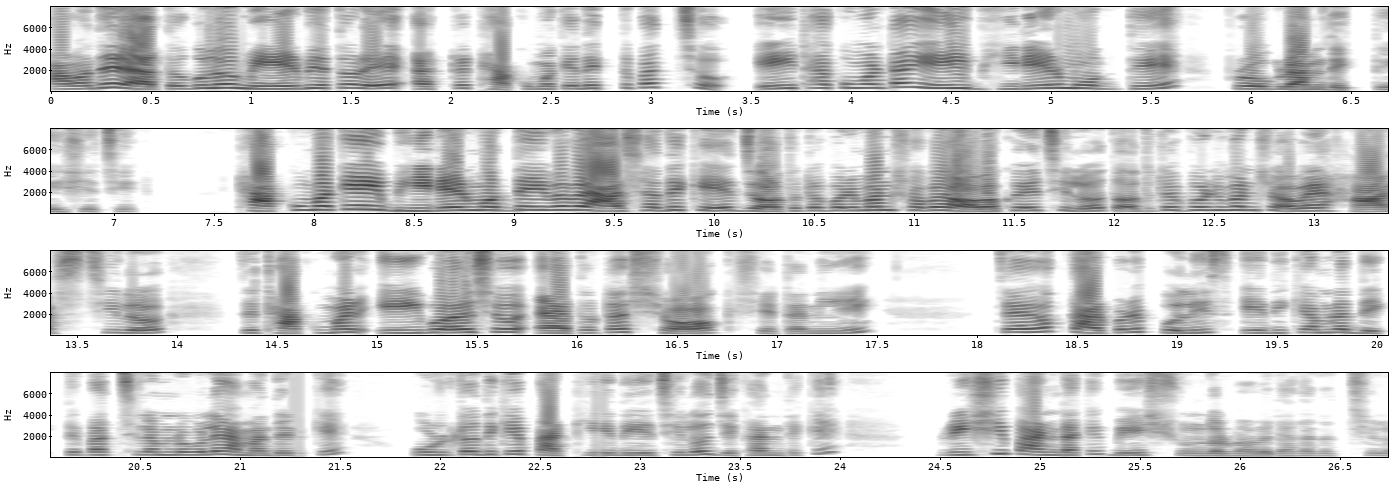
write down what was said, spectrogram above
আমাদের এতগুলো মেয়ের ভেতরে একটা ঠাকুমাকে দেখতে পাচ্ছ? এই ঠাকুমাটাই এই ভিড়ের মধ্যে প্রোগ্রাম দেখতে এসেছে। ঠাকুমাকে এই ভিড়ের মধ্যে এইভাবে আসা দেখে যতটা পরিমাণ সবাই অবাক হয়েছিল, ততটা পরিমাণ সবাই হাসছিল যে ঠাকুমার এই বয়সেও এতটা শখ সেটা নিয়েই। যাই হোক, তারপরে পুলিশ এদিকে আমরা দেখতে পাচ্ছিলাম না বলে আমাদেরকে উল্টো দিকে পাঠিয়ে দিয়েছিল, যেখান থেকে ঋষি পান্ডাকে বেশ সুন্দরভাবে দেখা যাচ্ছিল।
